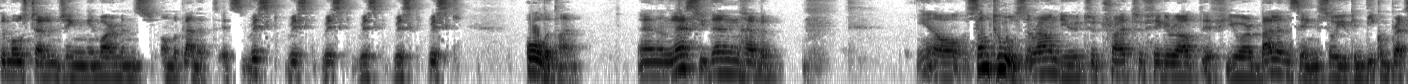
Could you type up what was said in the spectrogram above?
the most challenging environments on the planet. It's risk, risk, risk, risk, risk, risk all the time. And unless you then have a, you know, some tools around you to try to figure out if you are balancing so you can decompress.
